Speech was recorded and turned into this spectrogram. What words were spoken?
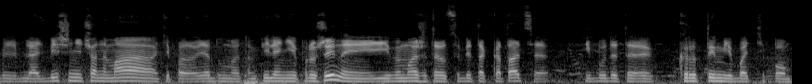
бл- блядь, більше нічого нема. Типа, я думаю, там піляні пружини, і ви можете от собі так кататися і будете крутим їбать типом.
